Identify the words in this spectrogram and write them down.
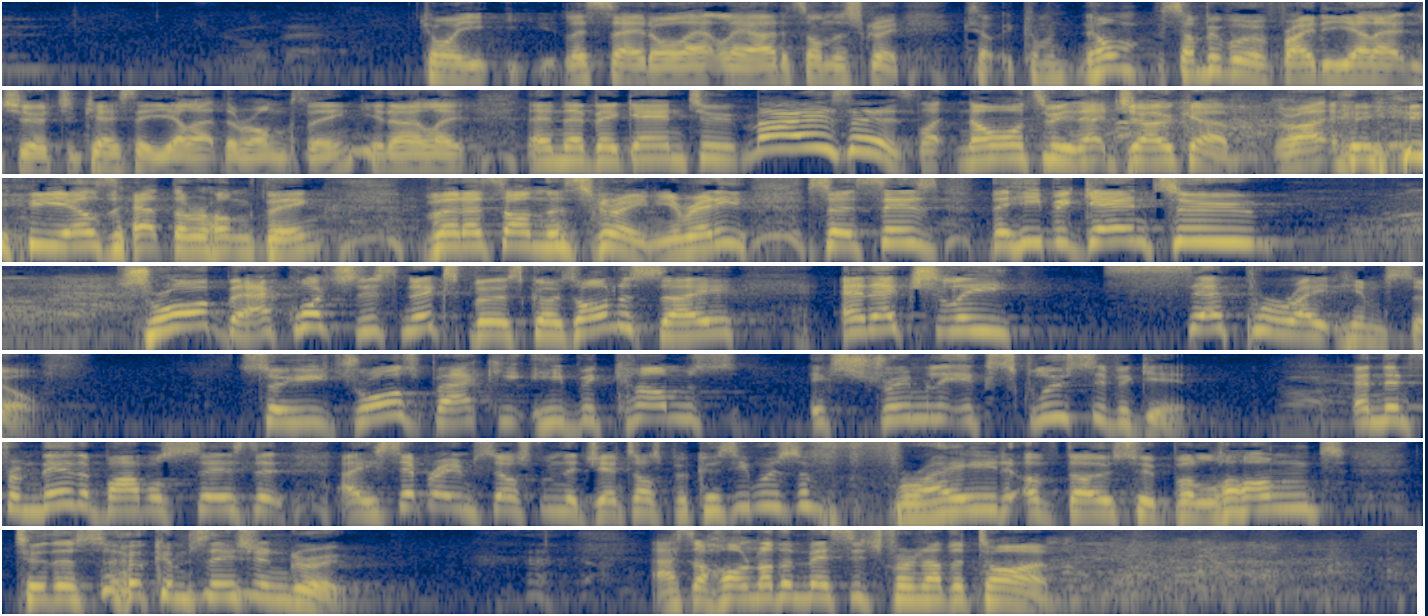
Come on, let's say it all out loud. It's on the screen. Come on, some people are afraid to yell out in church in case they yell out the wrong thing, you know. Like, and they began to Moses. Like, no one wants to be that joker, right? Who yells out the wrong thing, but it's on the screen. You ready? So it says that he began to draw back. Watch this. Next verse goes on to say, and actually separate himself. So he draws back. He, he becomes extremely exclusive again. And then from there, the Bible says that uh, he separated himself from the Gentiles because he was afraid of those who belonged to the circumcision group. That's a whole other message for another time.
